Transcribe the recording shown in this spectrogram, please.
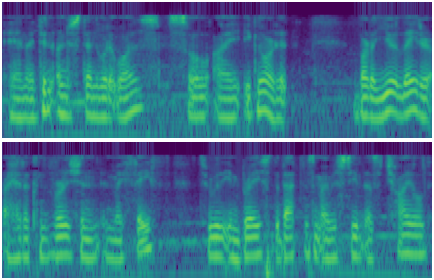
and I didn't understand what it was, so I ignored it. About a year later, I had a conversion in my faith to really embrace the baptism I received as a child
